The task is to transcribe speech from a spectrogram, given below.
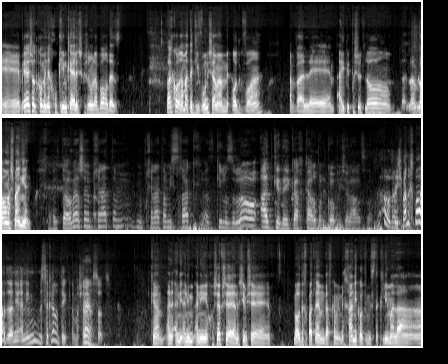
אה, ויש עוד כל מיני חוקים כאלה שקשורים ל board, אז סך הכל רמת הגיוון שם מאוד גבוהה, אבל אה, ה-IP פשוט לא, לא, לא ממש מעניין. אבל אתה אומר שמבחינת המשחק, אז כאילו זה לא עד כדי כך קרבון קופי של הארץ. לא, זה נשמע נחמד, אני, אני מסקרן אותי למשל כן. לעשות. כן, אני, אני, אני, אני חושב שאנשים שמאוד אכפת להם דווקא ממכניקות ומסתכלים על, ה,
